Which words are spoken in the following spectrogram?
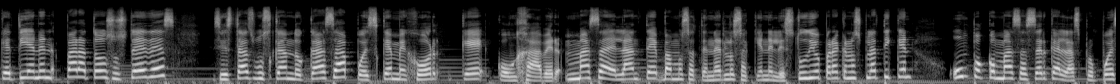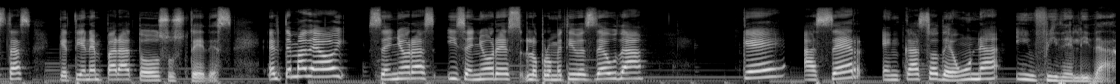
que tienen para todos ustedes. Si estás buscando casa, pues qué mejor que con Haber. Más adelante vamos a tenerlos aquí en el estudio para que nos platiquen un poco más acerca de las propuestas que tienen para todos ustedes. El tema de hoy, señoras y señores, lo prometido es deuda. ¿Qué hacer en caso de una infidelidad?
